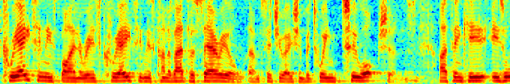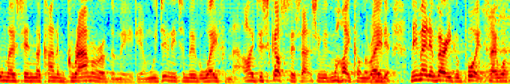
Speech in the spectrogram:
creating these binaries, creating this kind of adversarial um, situation between two options, I think he is almost in the kind of grammar of the media, and we do need to move away from that. I discussed this actually with Mike on the radio, and he made a very good point, saying, well,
